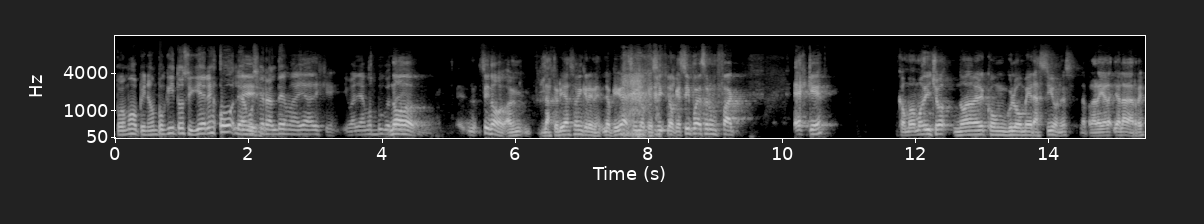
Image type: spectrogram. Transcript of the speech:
podemos opinar un poquito si quieres, o le damos cierre al tema ya, dije, igual llevamos poco No, sí, no, las teorías son increíbles. Lo que iba a decir, lo que sí, lo que sí puede ser un fact, es que, como hemos dicho, no van a haber conglomeraciones, la palabra ya, ya la agarré,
